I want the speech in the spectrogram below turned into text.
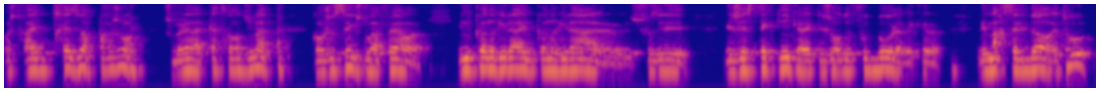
Moi, je travaille 13 heures par jour. Je me lève à 4 heures du mat. Quand je sais que je dois faire une connerie là, une connerie là. Euh, je faisais les, gestes techniques avec les joueurs de football, avec euh, les Marcel d'Or et tout.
